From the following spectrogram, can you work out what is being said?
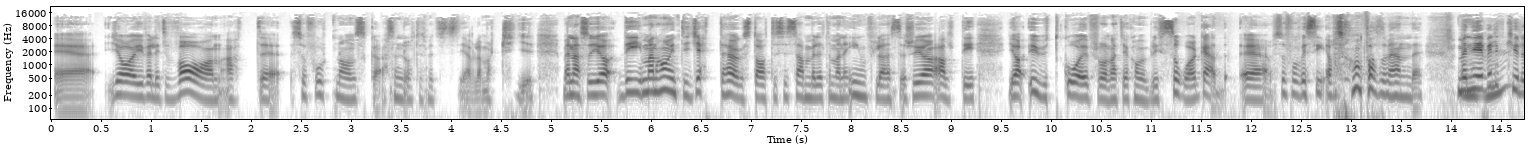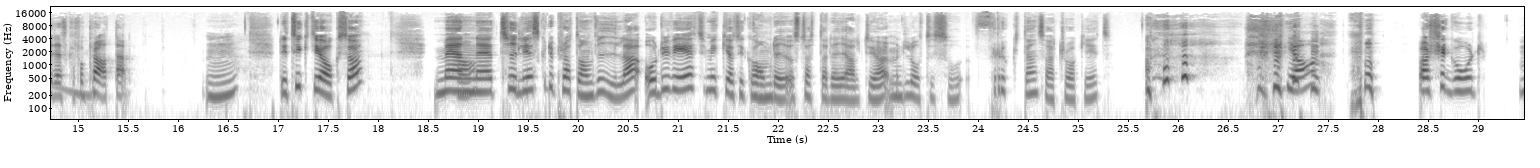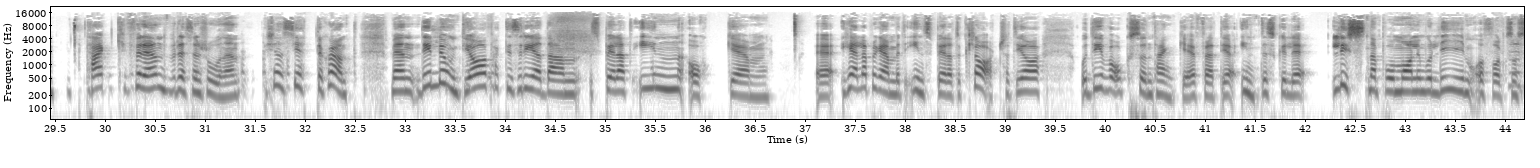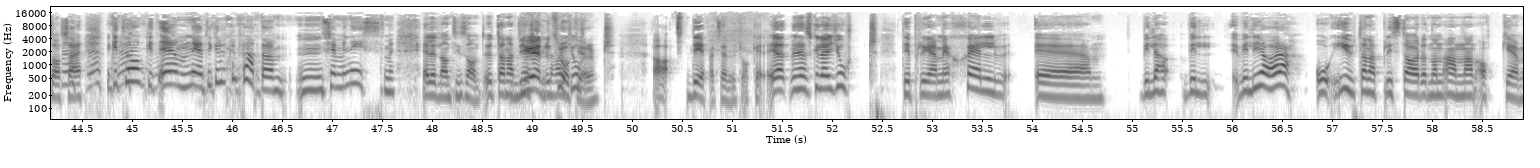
Eh, jag är ju väldigt van att eh, så fort någon ska, alltså nu låter det som ett jävla martyr, men alltså jag, det, man har inte jättehög status i samhället när man är influencer, så jag alltid, jag utgår ifrån att jag kommer bli sågad, eh, så får vi se vad som, vad som händer. Men mm. det är väldigt kul att jag ska få prata. Mm. Det tyckte jag också. Men ja. Eh, tydligen ska du prata om vila och du vet hur mycket jag tycker om dig och stöttar dig i allt du gör, men det låter så fruktansvärt tråkigt. ja. Varsågod. Tack för den recensionen. Det känns jätteskönt. Men det är lugnt, jag har faktiskt redan spelat in och ehm, eh, hela programmet är inspelat och klart. Så jag, och det var också en tanke för att jag inte skulle lyssna på Malin Wolim och folk som sa så här, vilket tråkigt ämne, jag tycker du kan prata om mm, feminism, eller någonting sånt. Utan att det är ju ännu tråkigare. Gjort, ja, det är faktiskt ännu tråkigare. men jag skulle ha gjort det program jag själv eh, ville, vill, ville göra, och utan att bli störd av någon annan och eh,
